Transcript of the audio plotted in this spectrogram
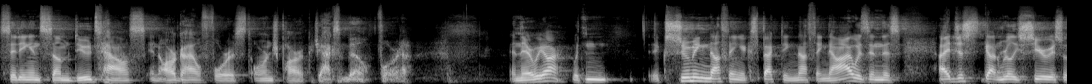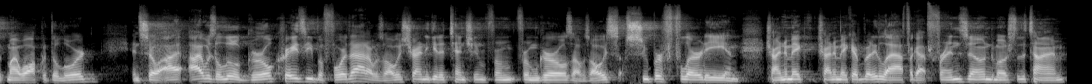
sitting in some dude's house in Argyle Forest, Orange Park, Jacksonville, Florida. And there we are, with assuming nothing, expecting nothing. Now, I was in this, I had just gotten really serious with my walk with the Lord. And so I, I was a little girl crazy before that. I was always trying to get attention from, from girls. I was always super flirty and trying to make, trying to make everybody laugh. I got friend zoned most of the time.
